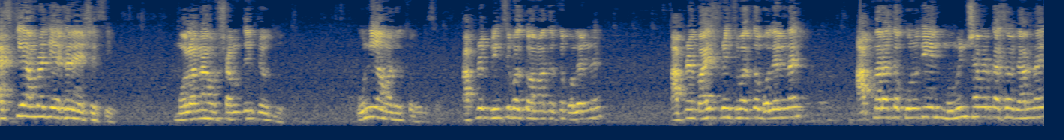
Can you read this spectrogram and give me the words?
আজকে আমরা যে এখানে এসেছি, মৌলানা শামুদ্দিন চৌধুরী, উনি আমাদেরকে বলেছেন। আপনি প্রিন্সিপাল তো আমাদেরকে বলেন নাই। আপনি ভাইস প্রিন্সিপাল তো বলেন নাই। আপনারা তো কোনোদিন মুমিন সাহেবের কাছেও যান নাই।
